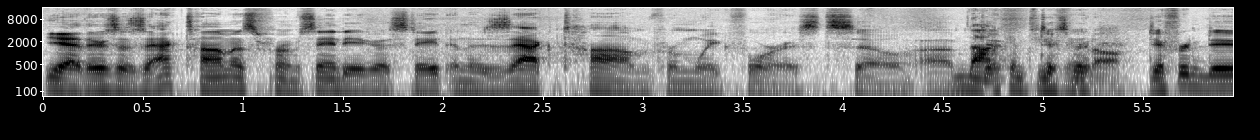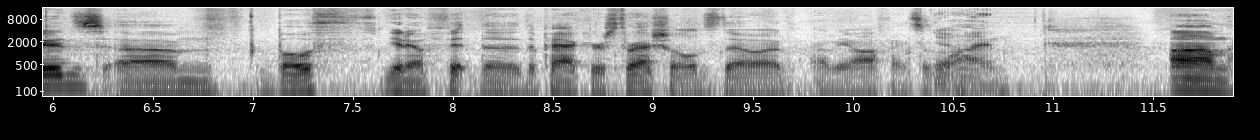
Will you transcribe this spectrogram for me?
Yeah, there's a Zach Thomas from San Diego State and a Zach Tom from Wake Forest. So um, Not confusing different, at all. Different dudes. Um, both you know fit the the Packers thresholds though on, on the offensive Yeah. line. Um,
